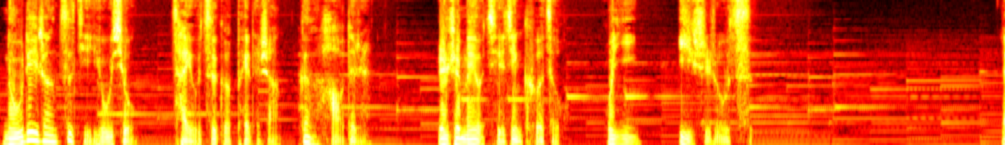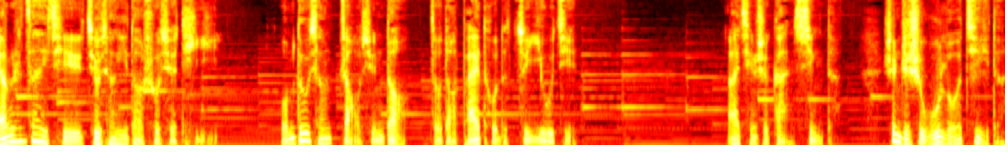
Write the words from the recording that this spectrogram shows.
努力让自己优秀，才有资格配得上更好的人。人生没有捷径可走，婚姻亦是如此。两个人在一起就像一道数学题，我们都想找寻到走到白头的最优解。爱情是感性的，甚至是无逻辑的，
